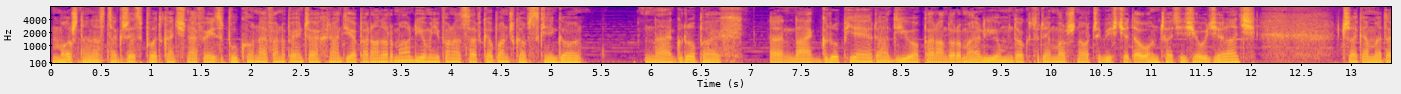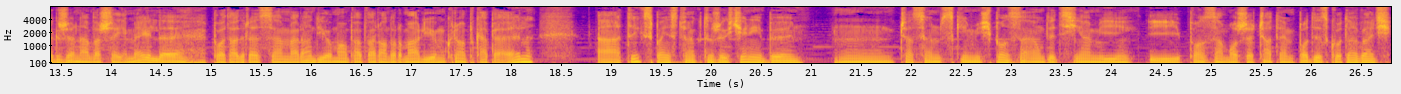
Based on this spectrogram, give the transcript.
Można nas także spotkać na Facebooku, na fanpage'ach Radia Paranormalium i pana Bączkowskiego, na grupach na grupie Radio Paranormalium, do której można oczywiście dołączać i się udzielać. Czekamy także na Wasze e-maile pod adresem radiomałpa-paranormalium.pl, a tych z Państwa, którzy chcieliby czasem z kimś poza audycjami i poza może czatem podyskutować,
